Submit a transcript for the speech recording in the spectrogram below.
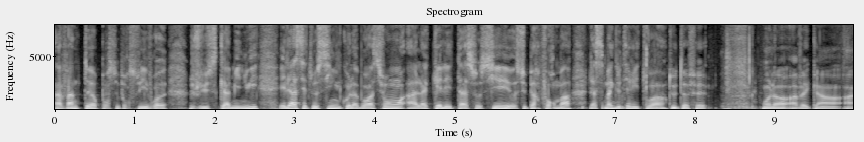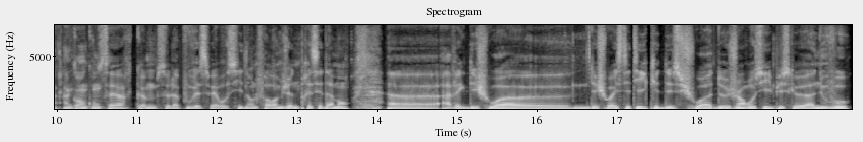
à 20h pour se poursuivre jusqu'à minuit. Et là, c'est aussi une collaboration à laquelle est associé euh, Superformat, la SMAC de territoire. Tout à fait. Voilà, avec un, grand concert comme cela pouvait se faire aussi dans le Forum Jeune précédemment, euh, avec des choix, des choix esthétiques et des choix de genre aussi, puisque à nouveau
